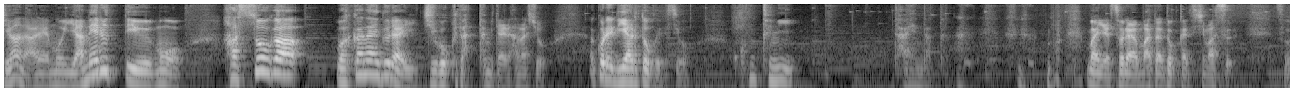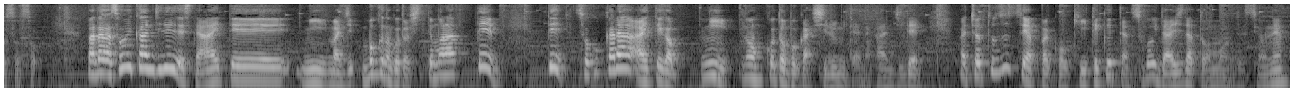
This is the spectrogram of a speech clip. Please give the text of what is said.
違うなあれもうやめるっていうもう発想が湧かないぐらい地獄だったみたいな話を。これリアルトークですよ。本当に大変だった。まあいやそれはまたどっかでします。そうそうそう。まあ、だからそういう感じでですね、相手に、まあ、僕のことを知ってもらって、で、そこから相手がにのことを僕は知るみたいな感じで、まあ、ちょっとずつやっぱりこう聞いていくっていうのはすごい大事だと思うんですよね。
